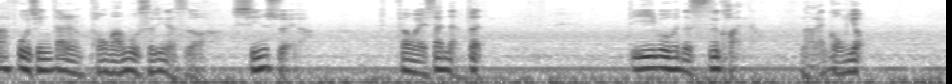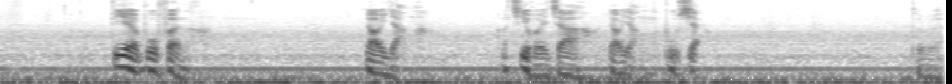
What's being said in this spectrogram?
他父亲担任澎防部司令的时候，薪水啊分为三等份，第一部分的私款拿来公用，第二部分啊。要养啊，寄回家要养部下，对不对？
